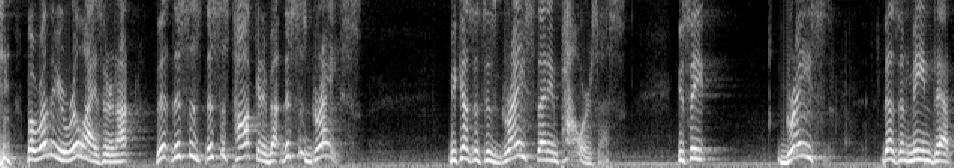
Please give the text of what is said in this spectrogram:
but whether you realize it or not, this is, this is talking about, this is grace. Because it's His grace that empowers us. You see, grace doesn't mean that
